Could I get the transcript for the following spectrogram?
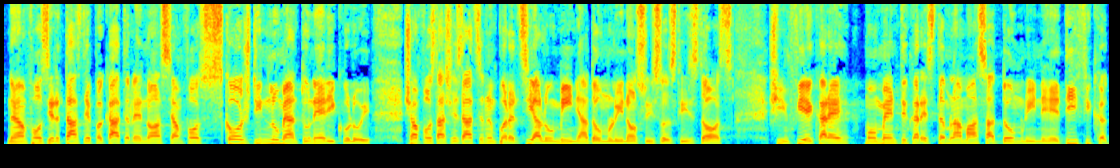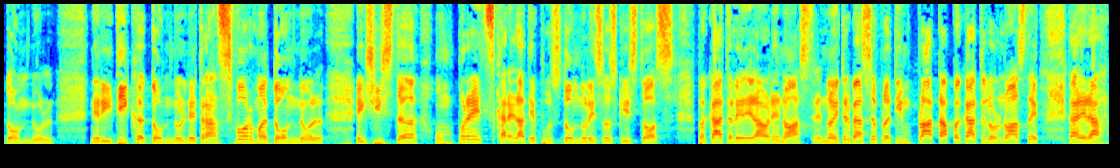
Noi am fost iertați de păcatele noastre, am fost scoși din lumea întunericului și am fost așezați în împărăția luminii a Domnului nostru Isus Hristos. Și în fiecare moment în care stăm la masa Domnului, ne edifică Domnul, ne ridică Domnul, ne transformă Domnul. Există un preț care l-a depus Domnul Isus Hristos. Păcatele erau ale noastre. Noi trebuia să plătim plata păcatelor noastre, care era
